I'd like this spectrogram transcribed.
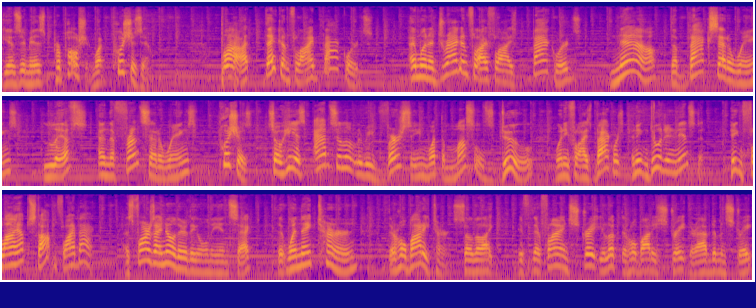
gives him his propulsion, what pushes him. But they can fly backwards. And when a dragonfly flies backwards, now the back set of wings lifts and the front set of wings pushes. So he is absolutely reversing what the muscles do when he flies backwards, and he can do it in an instant. He can fly up, stop, and fly back. As far as I know, they're the only insect that when they turn, their whole body turns. So they're like, if they're flying straight, you look, their whole body's straight, their abdomen straight.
